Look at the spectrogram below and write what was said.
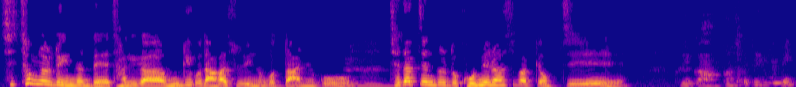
시청률도 있는데 자기가 우기고 나갈 수 있는 것도 아니고 음. 제작진들도 고민을 할 수밖에 없지. 그러니까 아까 선생님이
